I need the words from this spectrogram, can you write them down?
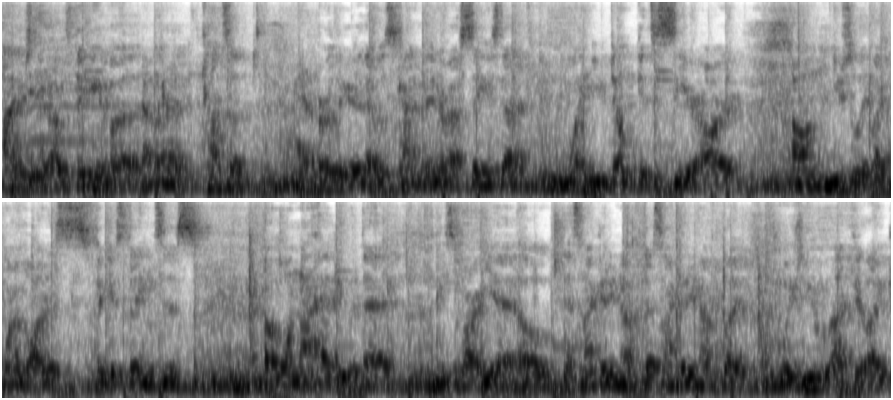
I actually I was thinking of a, Okay. a concept Yeah. earlier that was kind of interesting. Is that when you don't get to see your art, um, usually like one of the artists' biggest things is, oh, I'm not happy with that piece of art yet. Oh, that's not good enough. That's not good enough. But with you, I feel like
